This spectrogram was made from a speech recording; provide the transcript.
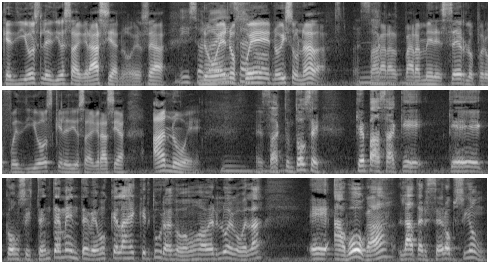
que Dios le dio esa gracia, ¿no? O sea, Noé no fue, no hizo nada. Para, para merecerlo, pero fue Dios que le dio esa gracia a Noé. Exacto. Entonces, ¿qué pasa? Que, que consistentemente vemos que las escrituras, lo vamos a ver luego, ¿verdad? Eh, aboga la tercera opción,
